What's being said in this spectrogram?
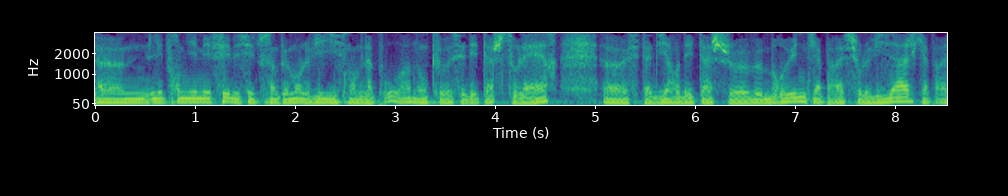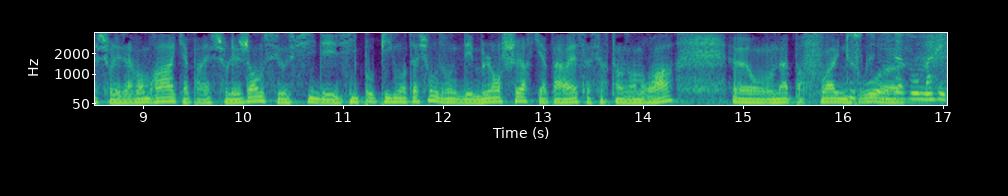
Euh, les premiers méfaits, c'est tout simplement le vieillissement de la peau. Hein, donc euh, c'est des taches solaires, euh, c'est-à-dire des taches brunes qui apparaissent sur le visage, qui apparaissent sur les avant-bras, qui apparaissent sur les jambes. C'est aussi des hypopigmentations, donc des blancheurs qui apparaissent à certains endroits. on a parfois une tout peau. Que nous avons, Marie.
